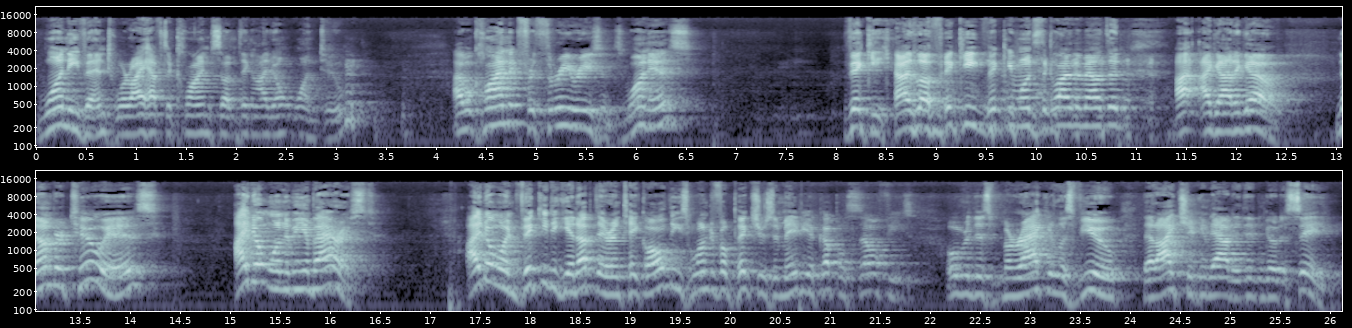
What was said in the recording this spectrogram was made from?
one event where I have to climb something I don't want to. I will climb it for three reasons. One is Vicky. I love Vicky. Vicky wants to climb the mountain. I, I got to go. Number two is I don't want to be embarrassed. I don't want Vicky to get up there and take all these wonderful pictures and maybe a couple selfies over this miraculous view that I chickened out and didn't go to see.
